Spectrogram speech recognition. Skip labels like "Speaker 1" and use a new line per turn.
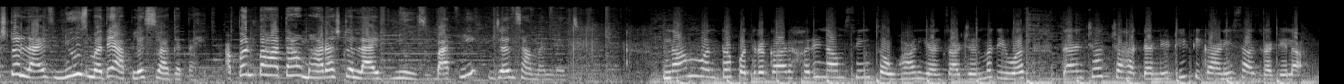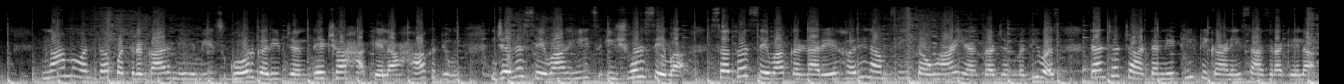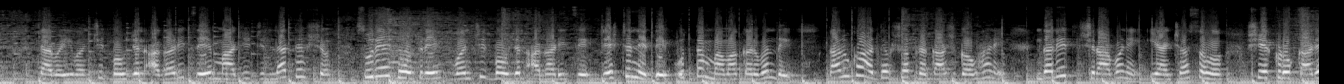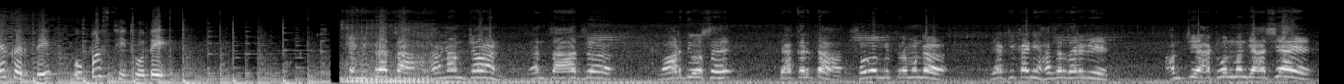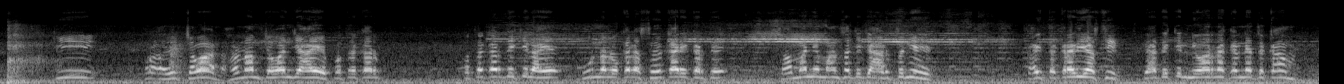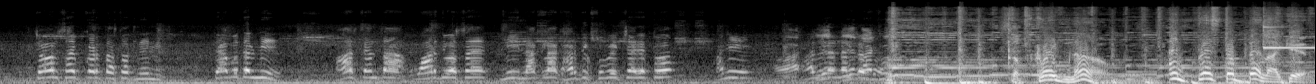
Maharashtra live न्यूजमध्ये आपले स्वागत आहे. आपण पाहत आहात महाराष्ट्र लाईव्ह न्यूज. बातमी जनसामान्याची.
नामवंत पत्रकार हरिनाम सिंग चौहान यांचा जन्मदिवस त्यांच्या चाहत्यांनी ठिकठिकाणी साजरा केला. नामवंत पत्रकार नेहमीच गोरगरीब जनतेच्या हाकेला हाक देऊन जनसेवा हीच ईश्वर सेवा सतत सेवा करणारे हरिनाम सिंग चव्हाण यांचा जन्मदिवस त्यांच्या चाहत्यांनी ठिकठिकाणी साजरा केला. त्यावेळी वंचित बहुजन आघाडीचे माजी जिल्हाध्यक्ष सुरेश धोत्रे वंचित बहुजन आघाडीचे ज्येष्ठ नेते उत्तम मामा करवंदे तालुका अध्यक्ष प्रकाश गव्हाणे दलित श्रावणे यांच्यासह शेकडो कार्यकर्ते उपस्थित होते.
मित्राचा हरनाम चव्हाण यांचा आज वाढदिवस आहे. त्याकरिता सर्व मित्रमंडळ या ठिकाणी हजर झालेले आहेत. आमची आठवण म्हणजे अशी आहे की चव्हाण हरनाम चव्हाण जे आहे पत्रकार पत्रकार देखील आहे पूर्ण लोकांना सहकार्य करते. सामान्य माणसाच्या ज्या अडचणी आहेत काही तक्रारी असतील त्या देखील निवारणा करण्याचं काम चव्हाण साहेब करत असतात नेहमी. त्याबद्दल मी आज त्यांचा वाढदिवस आहे. मी लाख लाख हार्दिक शुभेच्छा देतो आणि अभिनंदन करतो.
Subscribe now and press the bell icon.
